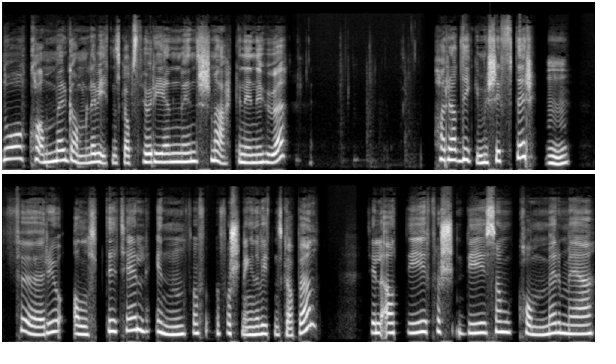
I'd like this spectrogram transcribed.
nå kommer gamle vitenskapsteorien min smæken inn i huet. Paradigmeskifter Mm. Fører jo alltid til, innenfor forskningen og vitenskapen, til at de, først, de som kommer med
